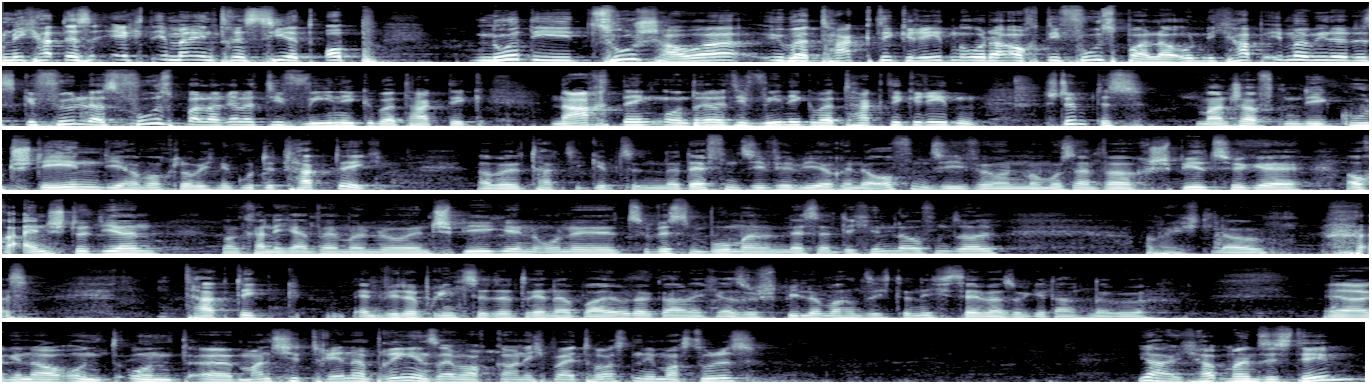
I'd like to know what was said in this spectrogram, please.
mich hat es echt immer interessiert, ob nur die Zuschauer über Taktik reden oder auch die Fußballer. Und ich habe immer wieder das Gefühl, dass Fußballer relativ wenig über Taktik nachdenken und relativ wenig über Taktik reden. Stimmt es? Mannschaften, die gut stehen, die haben auch, glaube ich, eine gute Taktik. Aber Taktik gibt es in der Defensive wie auch in der Offensive. Und man muss einfach Spielzüge auch einstudieren. Man kann nicht einfach immer nur ins Spiel gehen, ohne zu wissen, wo man letztendlich hinlaufen soll. Aber ich glaube, Taktik, entweder bringt sie der Trainer bei oder gar nicht. Also Spieler machen sich da nicht selber so Gedanken darüber. Ja, genau. Und, und äh, manche Trainer bringen es einem auch gar nicht bei. Thorsten, wie machst du das? Ja, ich habe mein System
